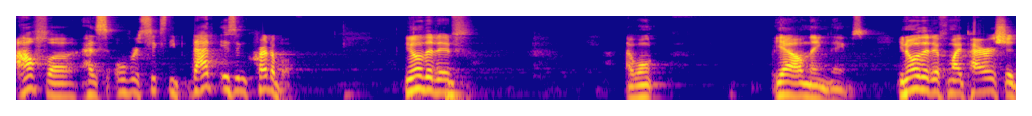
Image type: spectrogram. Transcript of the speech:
Alpha has over 60. That is incredible. You know that if, I won't, yeah, I'll name names. You know that if my parish at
